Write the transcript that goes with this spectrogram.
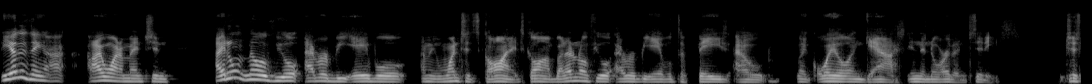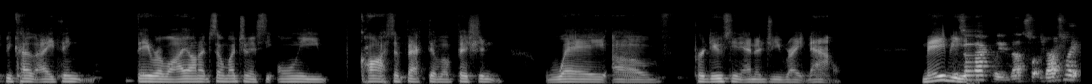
the other thing i, I want to mention i don't know if you'll ever be able i mean once it's gone it's gone but i don't know if you'll ever be able to phase out like oil and gas in the northern cities just because i think they rely on it so much and it's the only cost effective efficient way of producing energy right now maybe Exactly. That's that's why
